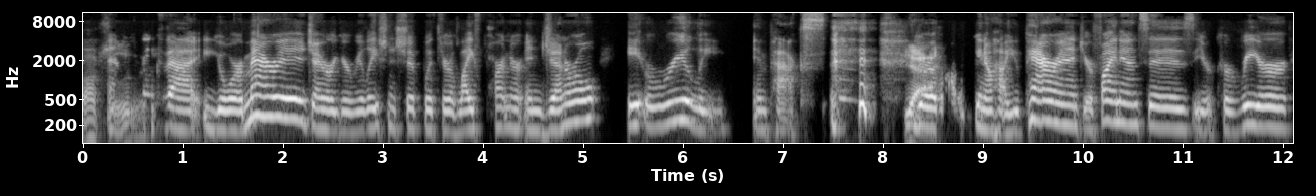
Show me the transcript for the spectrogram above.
Absolutely. And I think that your marriage or your relationship with your life partner in general, it really impacts yeah. your you know how you parent your finances your career.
